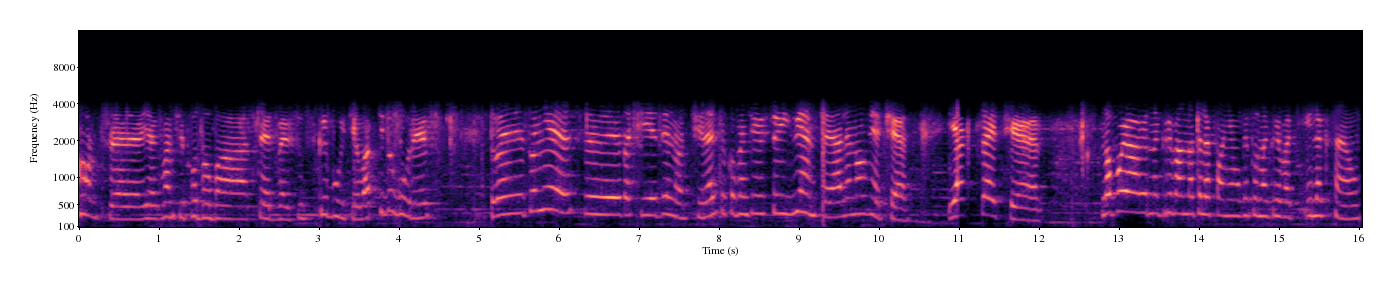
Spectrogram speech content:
kończę. Jak wam się podoba serwer, subskrybujcie, łapki do góry. To, to nie jest y, taki jedyny odcinek, tylko będzie jeszcze ich więcej, ale no wiecie, jak chcecie. No bo ja nagrywam na telefonie, mogę to nagrywać ile chcę.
